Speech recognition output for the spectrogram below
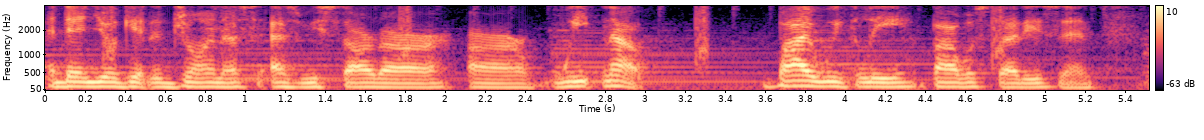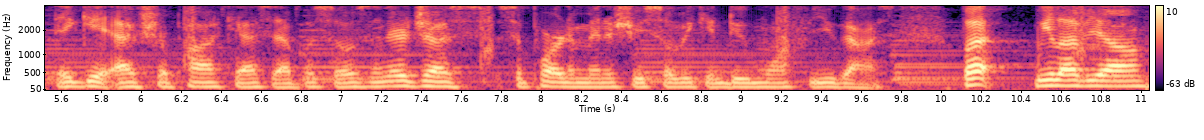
and then you'll get to join us as we start our our week now bi-weekly bible studies and they get extra podcast episodes and they're just supporting ministry so we can do more for you guys. But we love y'all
